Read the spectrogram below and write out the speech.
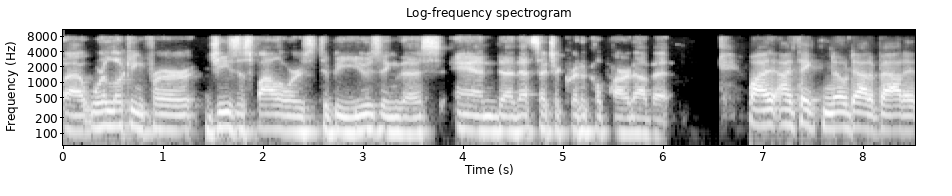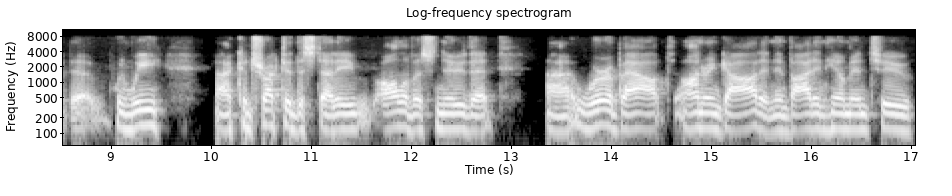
uh, we're looking for Jesus followers to be using this, and uh, that's such a critical part of it. Well, I, I think no doubt about it. Uh, when we uh, constructed the study, all of us knew that uh, we're about honoring God and inviting Him into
